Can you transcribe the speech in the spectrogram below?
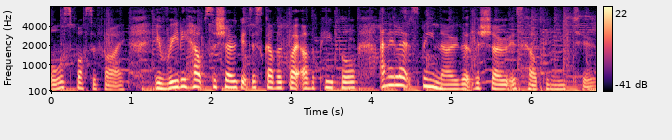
or Spotify? It really helps the show get discovered by other people and it lets me know that the show is helping you too.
